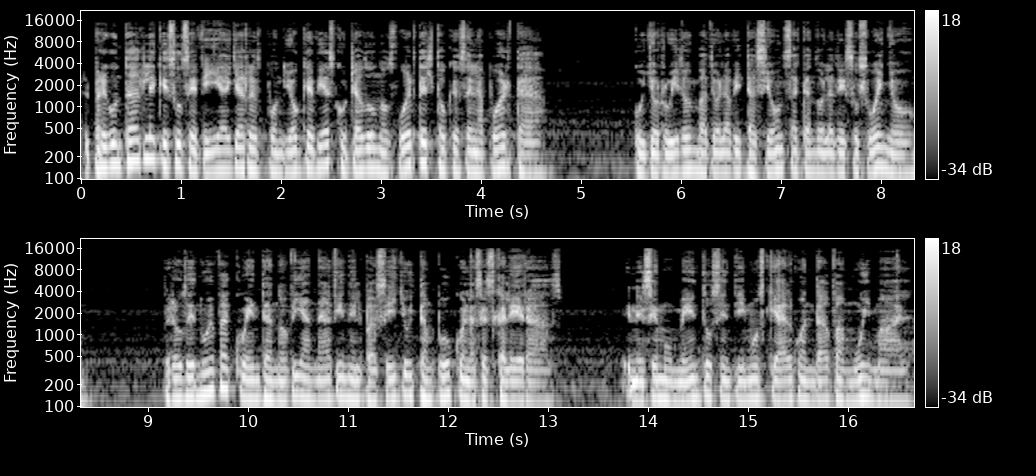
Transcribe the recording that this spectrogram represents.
Al preguntarle qué sucedía, ella respondió que había escuchado unos fuertes toques en la puerta, cuyo ruido invadió la habitación sacándola de su sueño. Pero de nueva cuenta no había nadie en el pasillo y tampoco en las escaleras. En ese momento sentimos que algo andaba muy mal.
